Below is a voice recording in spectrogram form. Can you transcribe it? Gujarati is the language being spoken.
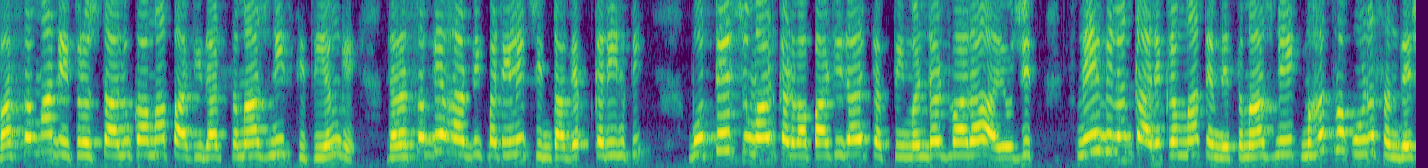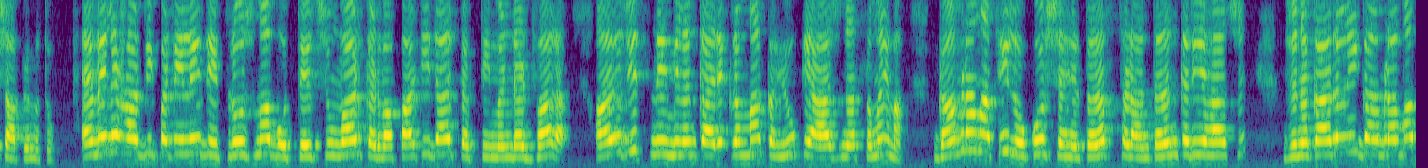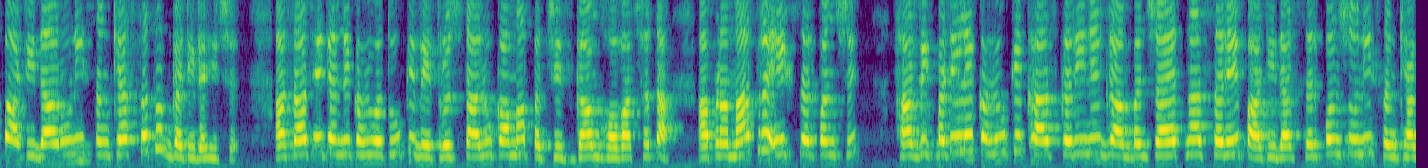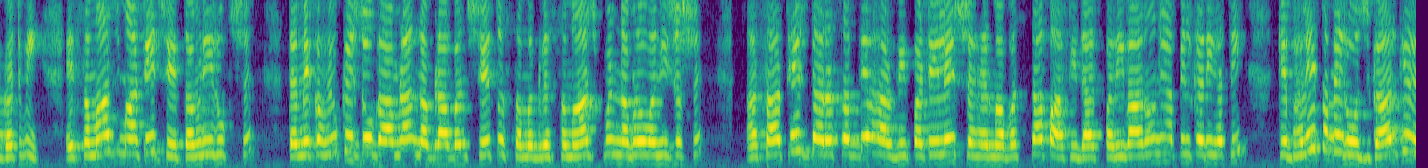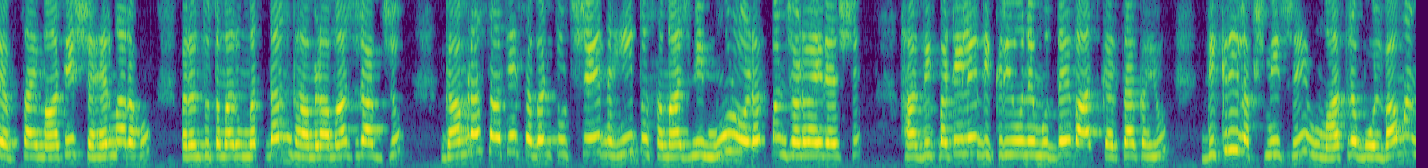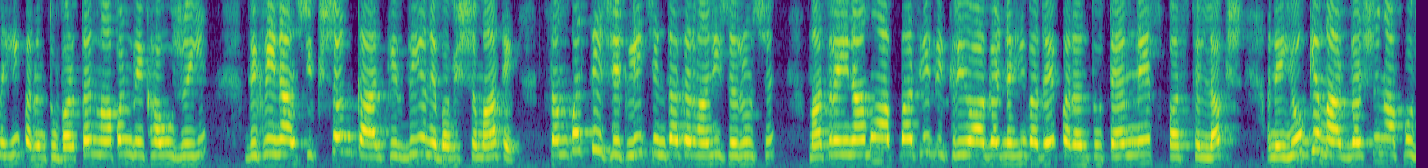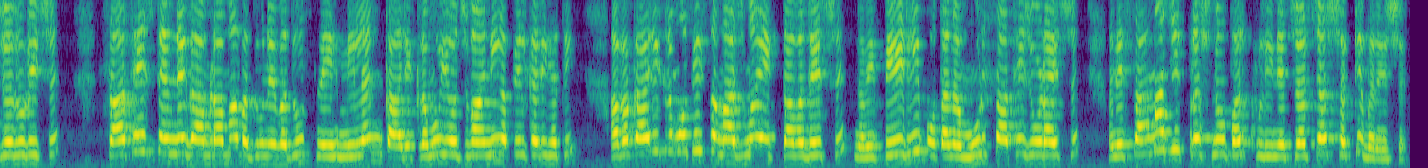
વાસ્તવમાં દેત્રોજ તાલુકામાં પાટીદાર સમાજની સ્થિતિ અંગે ધારાસભ્ય હાર્દિક પટેલે ચિંતા વ્યક્ત કરી હતી. બોતેર ચુવાડ કડવા પાટીદાર પ્રગતિ મંડળ દ્વારા આયોજિત સ્નેહ મિલન કાર્યક્રમમાં તેમણે સમાજને એક મહત્વપૂર્ણ સંદેશ આપ્યો હતો. એમએલએ હાર્દિક પટેલે દેત્રોજમાં બોતેર ચુંવાડ કડવા પાટીદાર પ્રગતિ મંડળ દ્વારા આયોજિત સ્નેહ મિલન કાર્યક્રમમાં કહ્યું કે આજના સમયમાં ગામડામાંથી લોકો શહેર તરફ સ્થળાંતરણ કરી રહ્યા છે, જેના કારણે ગામડામાં પાટીદારોની સંખ્યા સતત ઘટી રહી છે. આ સાથે તેમણે કહ્યું હતું કે દેત્રોજ તાલુકામાં પચીસ ગામ હોવા છતાં આપણા માત્ર એક સરપંચ છે. હાર્દિક પટેલે કહ્યું કે ખાસ કરીને ગ્રામ પંચાયતના સ્તરે પાટીદાર સરપંચોની સંખ્યા ઘટવી એ સમાજ માટે ચેતવણી રૂપ છે. તેમણે કહ્યું કે જો ગામડા નબળા બનશે તો સમગ્ર સમાજ પણ નબળો બની જશે. આ સાથે જ ધારાસભ્ય હાર્દિક પટેલે શહેરમાં વસતા પાટીદાર પરિવારોને અપીલ કરી હતી કે ભલે તમે રોજગાર કે વ્યવસાય માટે શહેરમાં રહો, પરંતુ તમારું મતદાન ગામડામાં જ રાખજો. ગામડા સાથે સંબંધ તૂટશે નહીં તો સમાજની મૂળ ઓળખ પણ જળવાઈ રહેશે. હાર્દિક પટેલે દીકરીઓને મુદ્દે વાત કરતા કહ્યું, દીકરી લક્ષ્મી છે, હું માત્ર બોલવામાં નહીં, પરંતુ વર્તનમાં પણ દેખાવું જોઈએ. દીકરીના શિક્ષણ કારકિર્દી અને ભવિષ્ય માટે સંપત્તિ જેટલી ચિંતા કરવાની જરૂર છે. માત્ર ઇનામો આપવાથી દીકરીઓ આગળ નહીં વધે, પરંતુ તેમને સ્પષ્ટ લક્ષ્ય અને યોગ્ય માર્ગદર્શન આપવું જરૂરી છે. સાથે જ તેમને ગામડામાં વધુ ને વધુ સ્નેહ મિલન કાર્યક્રમો યોજવાની અપીલ કરી હતી. આવા કાર્યક્રમોથી સમાજમાં એકતા વધે છે. નવી પેઢી પોતાના મૂળ સાથે જોડાય છે અને સામાજિક પ્રશ્નો પર ખુલીને ચર્ચા શક્ય બને છે.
